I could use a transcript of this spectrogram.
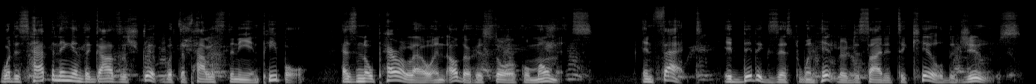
What is happening in the Gaza Strip with the Palestinian people has no parallel in other historical moments. In fact, it did exist when Hitler decided to kill the Jews.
